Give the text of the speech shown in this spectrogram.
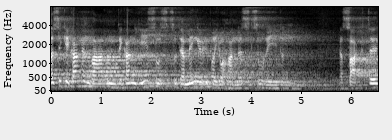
Als sie gegangen waren, begann Jesus zu der Menge über Johannes zu reden. Er sagte,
